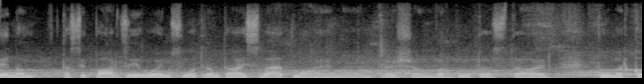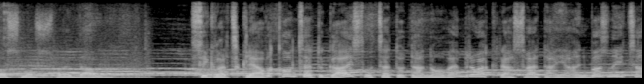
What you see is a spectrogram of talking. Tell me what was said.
Vienam tas ir pārdzīvojums, otram tā ir svētlaime, un trešam varbūt tas tā ir tomēr kosmos vai daba. Sigvards Kļava koncertu gaismu 4. novembra vakarā Svētā Jāņa baznīcā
